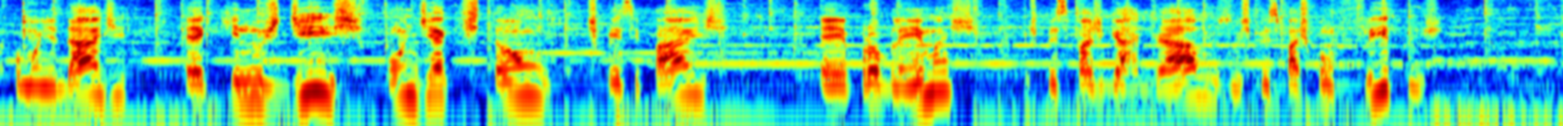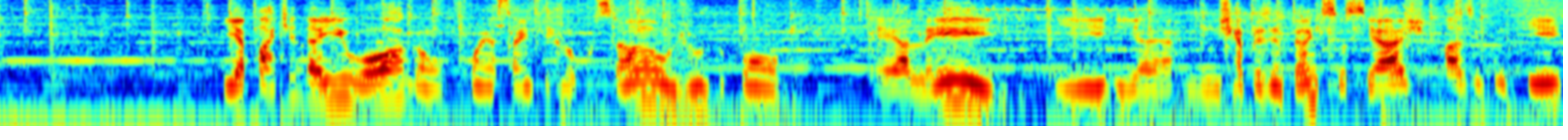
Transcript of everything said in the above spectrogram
A comunidade é que nos diz onde é que estão os principais é, problemas, os principais gargalos, os principais conflitos e a partir daí o órgão, com essa interlocução, junto com é, a lei e, e, a, e, os representantes sociais, fazem com que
